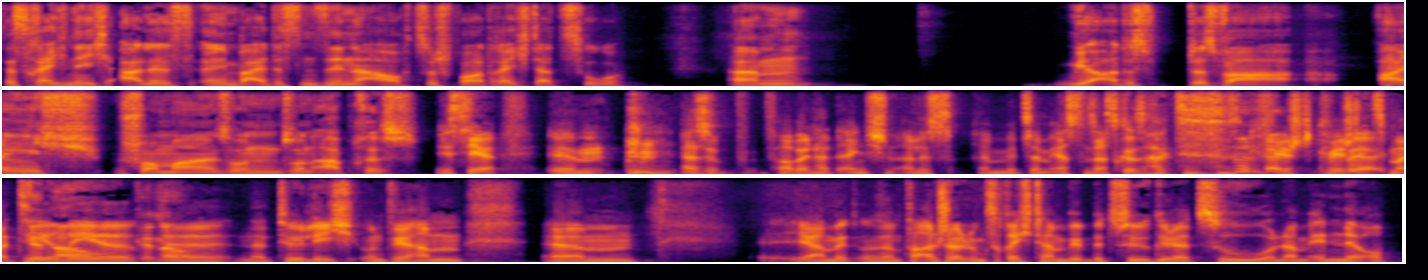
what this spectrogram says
Das rechne ich alles im weitesten Sinne auch zu Sportrecht dazu. Ähm, ja, das, das war eigentlich schon mal so ein, so ein Abriss. Ist ja, ähm, also Fabian hat eigentlich schon alles äh, mit seinem ersten Satz gesagt. Das ist Quer Querschnittsmaterie genau, genau. Äh, natürlich. Und wir haben ähm, ja, mit unserem Veranstaltungsrecht haben wir Bezüge dazu und am Ende, ob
